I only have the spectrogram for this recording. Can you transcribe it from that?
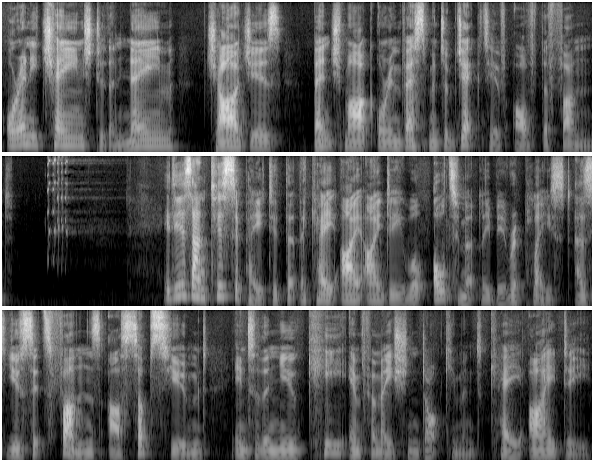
or any change to the name, charges, benchmark or investment objective of the fund. It is anticipated that the KIID will ultimately be replaced as UCITS funds are subsumed into the new Key Information Document, KID,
